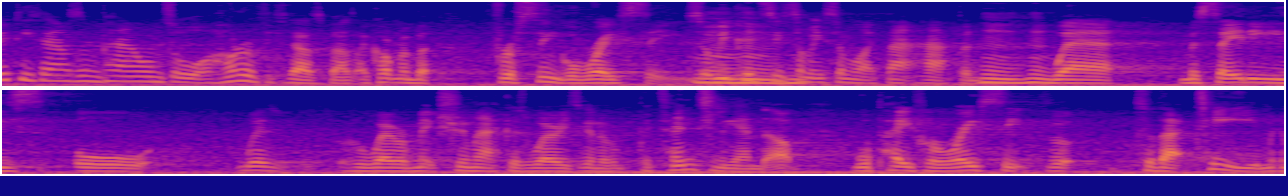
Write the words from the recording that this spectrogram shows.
50,000 pounds or 150,000 pounds I can't remember for a single race seat. So we could see something something like that happen, Mhm. where Mercedes or where, whoever Mick Schumacher is, where he's going to potentially end up will pay for a race seat for, to that team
